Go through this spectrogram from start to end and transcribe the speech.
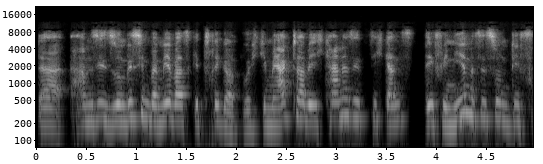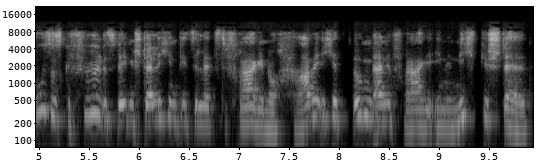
da haben Sie so ein bisschen bei mir was getriggert, wo ich gemerkt habe, ich kann es jetzt nicht ganz definieren. Es ist so ein diffuses Gefühl, deswegen stelle ich Ihnen diese letzte Frage noch. Habe ich jetzt irgendeine Frage Ihnen nicht gestellt,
